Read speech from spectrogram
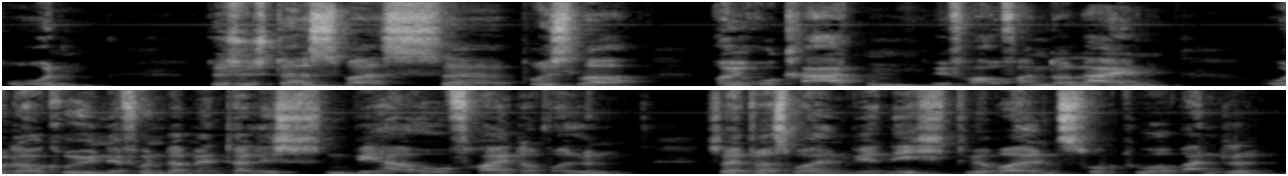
drohen. Das ist das, was äh, Brüsseler Eurokraten wie Frau von der Leyen oder grüne Fundamentalisten wie Herr Hofreiter wollen. So etwas wollen wir nicht. Wir wollen Strukturwandel.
